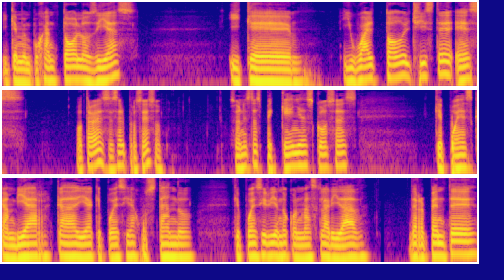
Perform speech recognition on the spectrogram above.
y que me empujan todos los días y que igual todo el chiste es, otra vez, es el proceso. Son estas pequeñas cosas que puedes cambiar cada día, que puedes ir ajustando, que puedes ir viendo con más claridad. De repente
